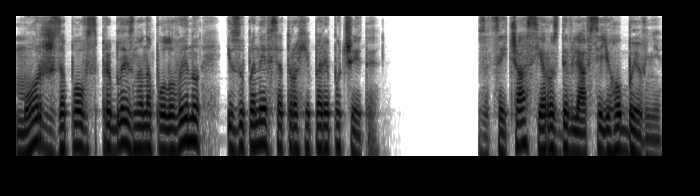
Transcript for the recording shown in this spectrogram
Морж заповз приблизно наполовину і зупинився трохи перепочити. За цей час я роздивлявся його бивні.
